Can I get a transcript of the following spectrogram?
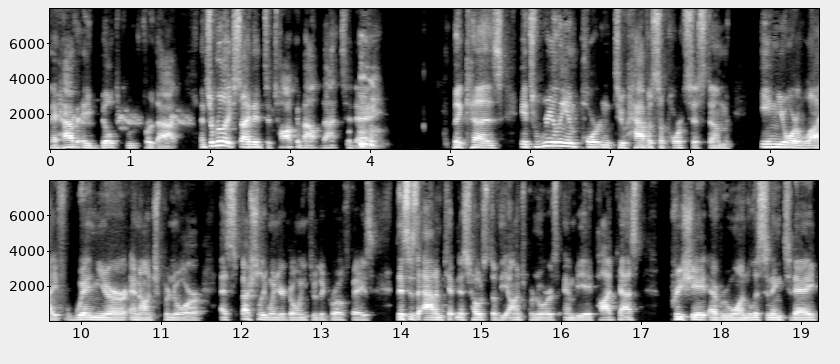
They have a built group for that. And so I'm really excited to talk about that today because it's really important to have a support system in your life when you're an entrepreneur, especially when you're going through the growth phase. This is Adam Kipnis, host of the Entrepreneurs MBA podcast. Appreciate everyone listening today.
